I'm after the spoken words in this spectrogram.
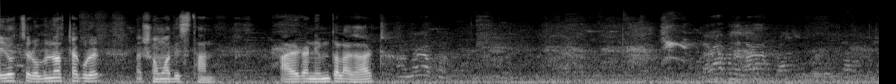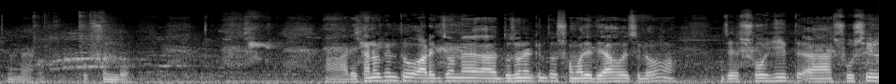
এই হচ্ছে রবীন্দ্রনাথ ঠাকুরের সমাধি স্থান আর এটা নিমতলা ঘাট দেখো খুব সুন্দর। আর এখানেও কিন্তু আরেকজন দুজনের কিন্তু সমাধি দেওয়া হয়েছিল, যে শহীদ সুশীল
